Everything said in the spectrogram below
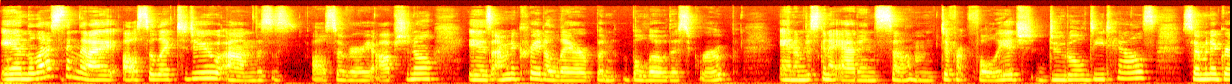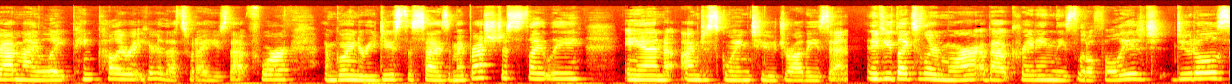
And the last thing that I also like to do, um, this is also very optional, is I'm going to create a layer below this group and I'm just going to add in some different foliage doodle details. So I'm going to grab my light pink color right here. That's what I use that for. I'm going to reduce the size of my brush just slightly and I'm just going to draw these in. And if you'd like to learn more about creating these little foliage doodles,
